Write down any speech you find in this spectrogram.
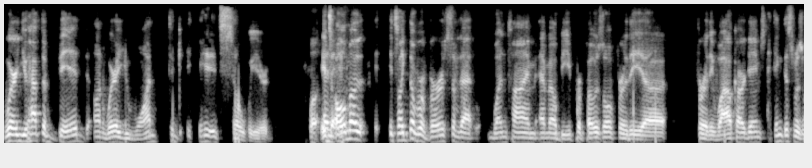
where you have to bid on where you want to. It's so weird. Well, it's almost it's like the reverse of that one time MLB proposal for the uh, for the wild card games. I think this was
